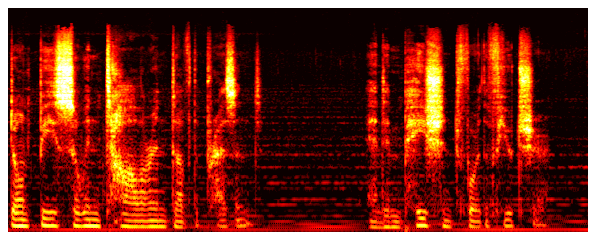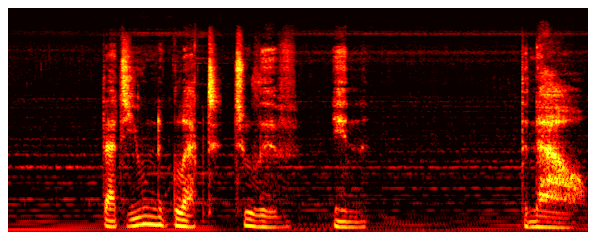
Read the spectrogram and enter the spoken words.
Don't be so intolerant of the present and impatient for the future that you neglect to live in the now.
